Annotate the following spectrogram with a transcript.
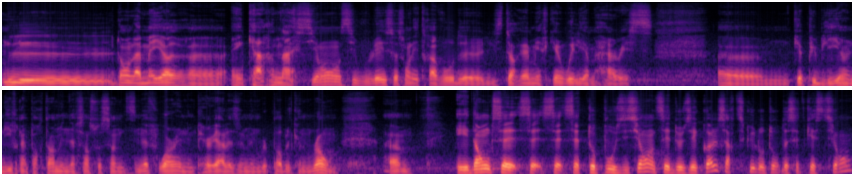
dont la meilleure euh, incarnation, si vous voulez, ce sont les travaux de l'historien américain William Harris. Euh, qui a publié un livre important en 1979, War and Imperialism in Republican Rome. Et donc, cette opposition entre ces deux écoles s'articule autour de cette question.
